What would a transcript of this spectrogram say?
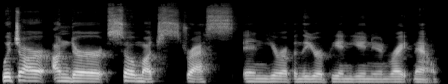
which are under so much stress in Europe and the European Union right now.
